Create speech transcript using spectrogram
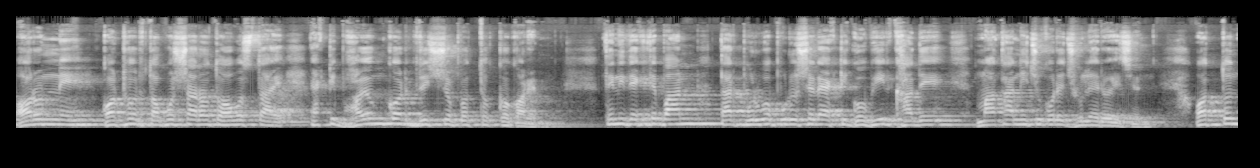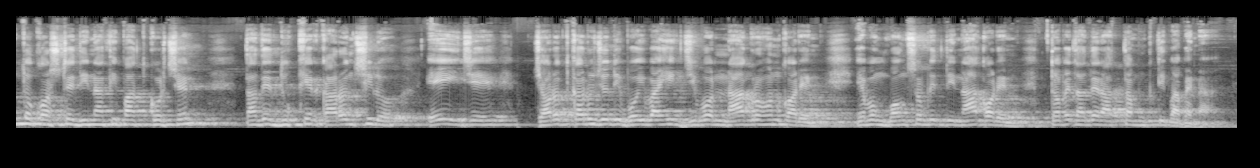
অরণ্যে কঠোর তপস্যারত অবস্থায় একটি ভয়ঙ্কর দৃশ্য প্রত্যক্ষ করেন। তিনি দেখতে পান, তার পূর্বপুরুষেরা একটি গভীর খাদে মাথা নিচু করে ঝুলে রয়েছেন। অত্যন্ত কষ্টে দিনাতিপাত করছেন। তাদের দুঃখের কারণ ছিল এই যে জরৎকারু যদি বৈবাহিক জীবন না গ্রহণ করেন এবং বংশবৃদ্ধি না করেন, তবে তাদের আত্মা মুক্তি পাবে না।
